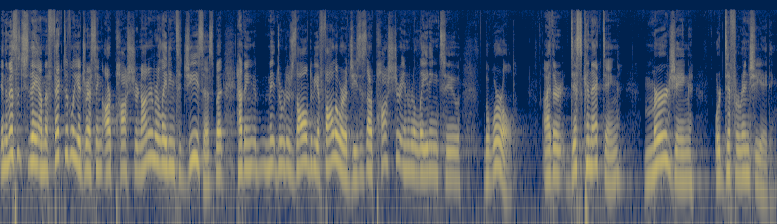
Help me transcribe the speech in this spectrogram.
In the message today, I'm effectively addressing our posture not in relating to Jesus, but having resolved to be a follower of Jesus, our posture in relating to the world either disconnecting, merging, or differentiating.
